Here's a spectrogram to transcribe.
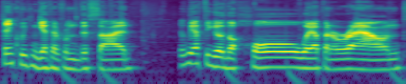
think we can get there from this side. I think we have to go the whole way up and around.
